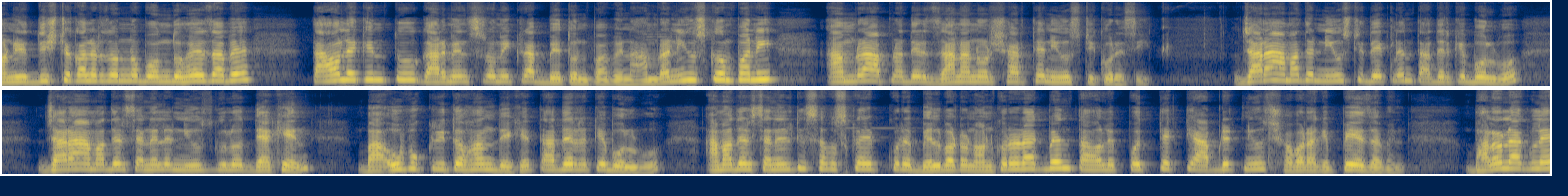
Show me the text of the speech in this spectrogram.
অনির্দিষ্টকালের জন্য বন্ধ হয়ে যাবে, তাহলে কিন্তু গার্মেন্টস শ্রমিকরা বেতন পাবে না। আমরা নিউজ কোম্পানি আমরা আপনাদের জানানোর স্বার্থে নিউজটি করেছি। যারা আমাদের নিউজটি দেখলেন তাদেরকে বলব, যারা আমাদের চ্যানেলের নিউজগুলো দেখেন বা উপকৃত হন দেখে, তাদেরকে বলব, আমাদের চ্যানেলটি সাবস্ক্রাইব করে বেল বাটন অন করে রাখবেন, তাহলে প্রত্যেকটি আপডেট নিউজ সবার আগে পেয়ে যাবেন। ভালো লাগলে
